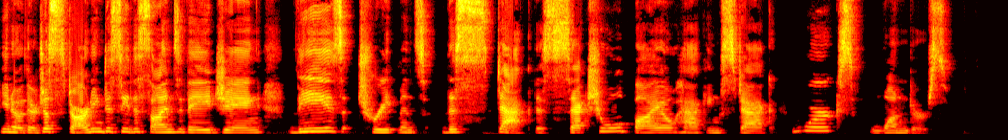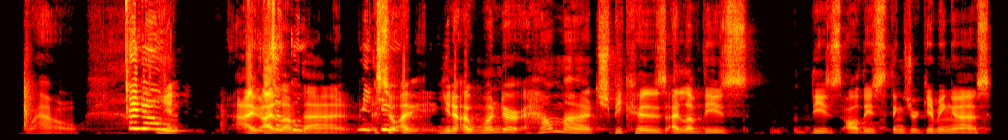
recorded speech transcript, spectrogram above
you know, they're just starting to see the signs of aging, these treatments, this stack, this sexual biohacking stack works wonders. Wow. I know. You, I, I so love cool. that. Me So. I, you know, I wonder how much because I love these these all these things you're giving us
